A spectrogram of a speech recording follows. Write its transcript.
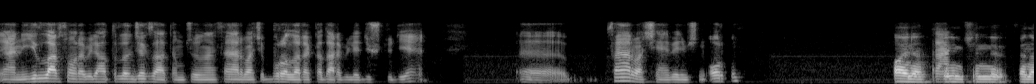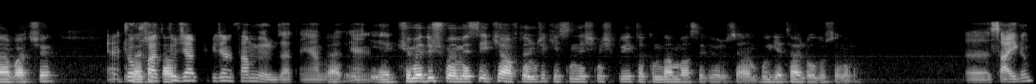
yani yıllar sonra bile hatırlanacak zaten bu sezon hani Fenerbahçe buralara kadar bile düştü diye. Ee, Fenerbahçe yani benim için Orkun. Aynen Ben- benim için de Fenerbahçe. Yani çok Gerçekten- farklı bir cevap çıkacağını sanmıyorum zaten ya. bu. Yani, Yani, e, küme düşmemesi iki hafta önce kesinleşmiş bir takımdan bahsediyoruz. Yani bu yeterli olur sanırım. e, saygın.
